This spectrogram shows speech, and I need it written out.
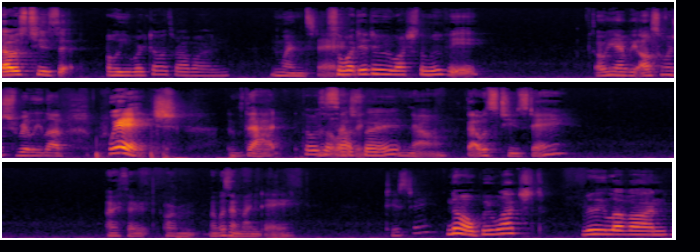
That was Tuesday. Oh, you worked out with Rob on. Wednesday. So what did we watch the movie? Oh yeah, we also watched Really Love, which that That wasn't was last a- night. No, that was Tuesday or third, or it wasn't Monday. Tuesday, No, we watched Really Love on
